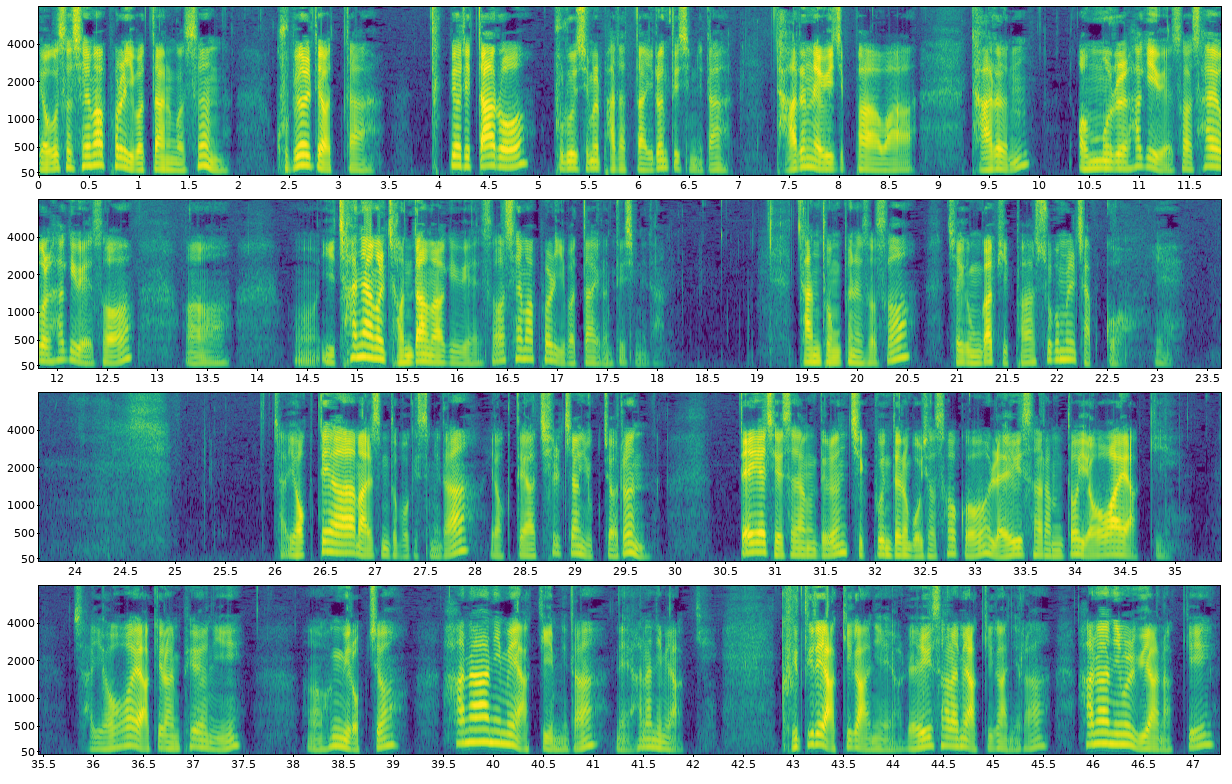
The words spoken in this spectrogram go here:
여기서 세마포를 입었다는 것은 구별되었다. 특별히 따로 부르심을 받았다 이런 뜻입니다. 다른 레위 지파와 다른 업무를 하기 위해서 사역을 하기 위해서 어, 어, 이 찬양을 전담하기 위해서 세마포를 입었다 이런 뜻입니다. 단 동편에 서서 재금과 비파 수금을 잡고 예. 자 역대하 말씀도 보겠습니다. 역대하 7장 6절은 때의 제사장들은 직분대로 모셔 서고 레위 사람도 여호와의 악기 자 여호와의 악기라는 표현이 어, 흥미롭죠. 하나님의 악기입니다. 네, 하나님의 악기. 그들의 악기가 아니에요. 레위 사람의 악기가 아니라 하나님을 위한 악기,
